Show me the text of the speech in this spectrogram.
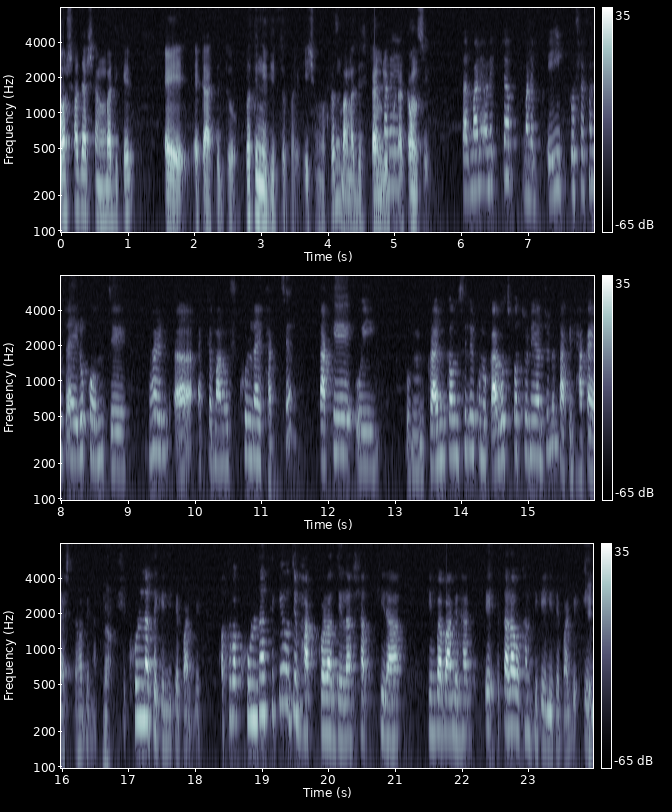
দশ হাজার সাংবাদিকের এটা কিন্তু প্রতিনিধিত্ব করে এই সংগঠন বাংলাদেশ ক্রাইম রিপোর্টার কাউন্সিল তার মানে অনেকটা মানে এই প্রশাসনটা এরকম যে ধরেন একটা মানুষ খুলনায় থাকছে তাকে ওই ক্রাইম কাউন্সিলের কোনো কাগজপত্র নেওয়ার জন্য তাকে ঢাকায় আসতে হবে না। সে খুলনা থেকে নিতে পারবে। অথবা খুলনা থেকেও যে ভাগ করা জেলা সাতক্ষীরা কিংবা বাগেরহাট তারা ওখান থেকেই নিতে পারবে। এই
